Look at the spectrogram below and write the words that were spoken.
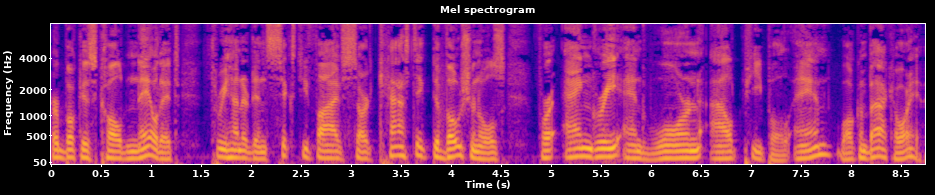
Her book is called Nailed It 365 Sarcastic Devotionals for Angry and Worn Out People. Anne, welcome back. How are you?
